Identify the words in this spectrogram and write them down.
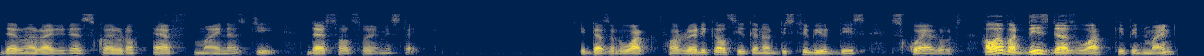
they're going to write it as square root of f minus g. That's also a mistake. It doesn't work. For radicals, you cannot distribute these square roots. However, this does work. Keep in mind,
